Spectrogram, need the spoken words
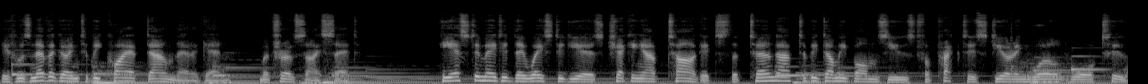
it was never going to be quiet down there again, Matroci said. He estimated they wasted years checking out targets that turned out to be dummy bombs used for practice during World War II.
